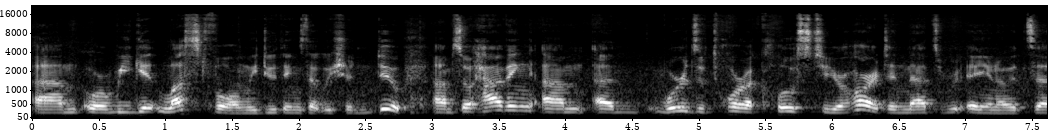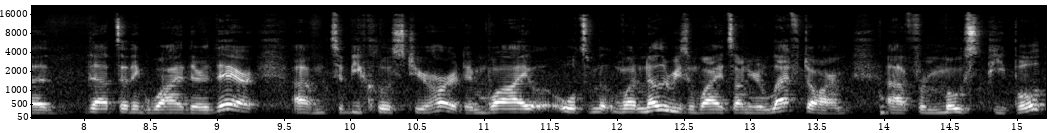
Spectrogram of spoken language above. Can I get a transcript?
um, or we get lustful and we do things that we shouldn't do. Um, so having um, uh, words of Torah close to your heart, and that's you know, it's uh, that's I think why they're there um, to be close to your heart, and why ultimately another reason why it's on your left arm uh, for most people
